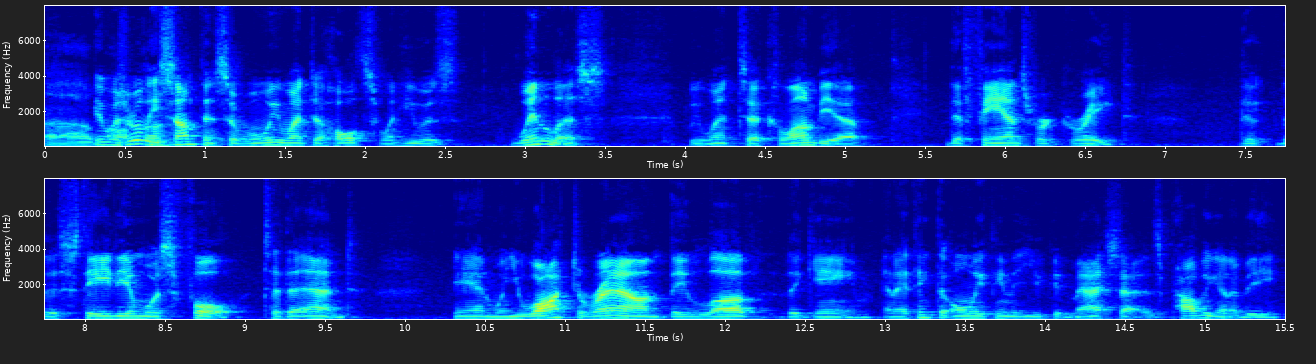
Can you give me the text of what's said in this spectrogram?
Uh, It was really something. So when we went to Holtz when he was winless, we went to Columbia. The fans were great. The the stadium was full to the end. And when you walked around, they loved the game. And I think the only thing that you could match that is probably going to be,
